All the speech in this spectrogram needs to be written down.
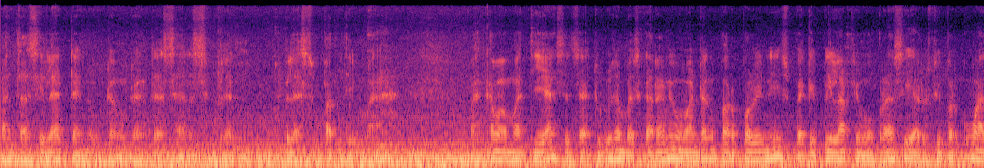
Pancasila dan Undang-Undang Dasar 1945 maka Muhammadiyah sejak dulu sampai sekarang ini memandang parpol ini sebagai pilar demokrasi harus diperkuat.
